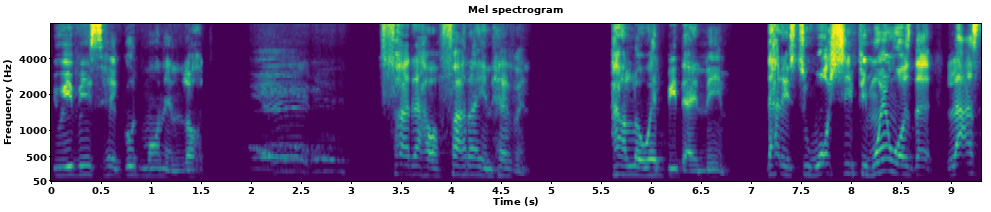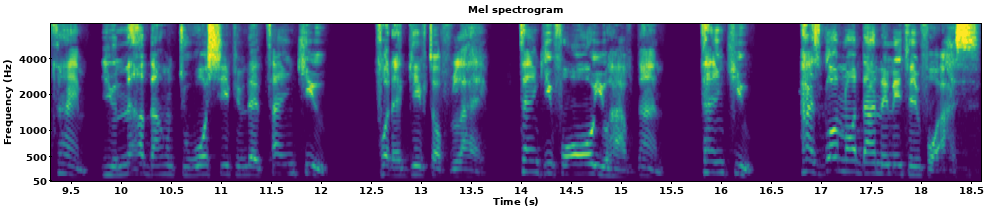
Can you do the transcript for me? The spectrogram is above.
you even say, Good morning, Lord? Father, our Father in heaven, hallowed be thy name. That is to worship Him. When was the last time you knelt down to worship Him? That thank you for the gift of life. Thank you for all you have done. Thank you. Has God not done anything for us?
